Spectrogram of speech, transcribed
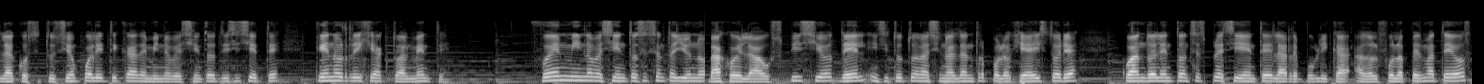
la Constitución Política de 1917 que nos rige actualmente. Fue en 1961, bajo el auspicio del Instituto Nacional de Antropología e Historia, cuando el entonces presidente de la República, Adolfo López Mateos,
